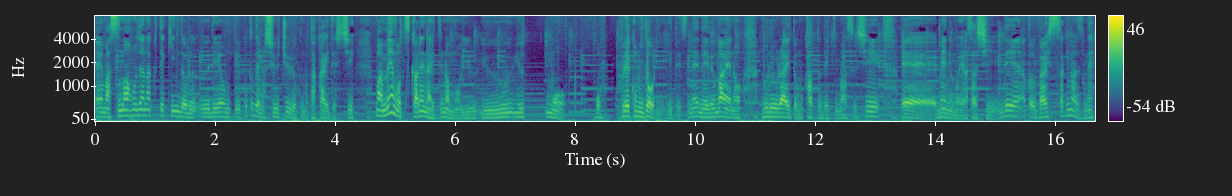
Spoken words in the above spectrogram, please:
えー、まあ、スマホじゃなくて Kindle で読むということで、まあ、集中力も高いですし、まあ、目も疲れないっていうのはもう言う言うもう触れ込み通りですね。寝る前のブルーライトもカットできますし、えー、目にも優しい。であと外出先のですね、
